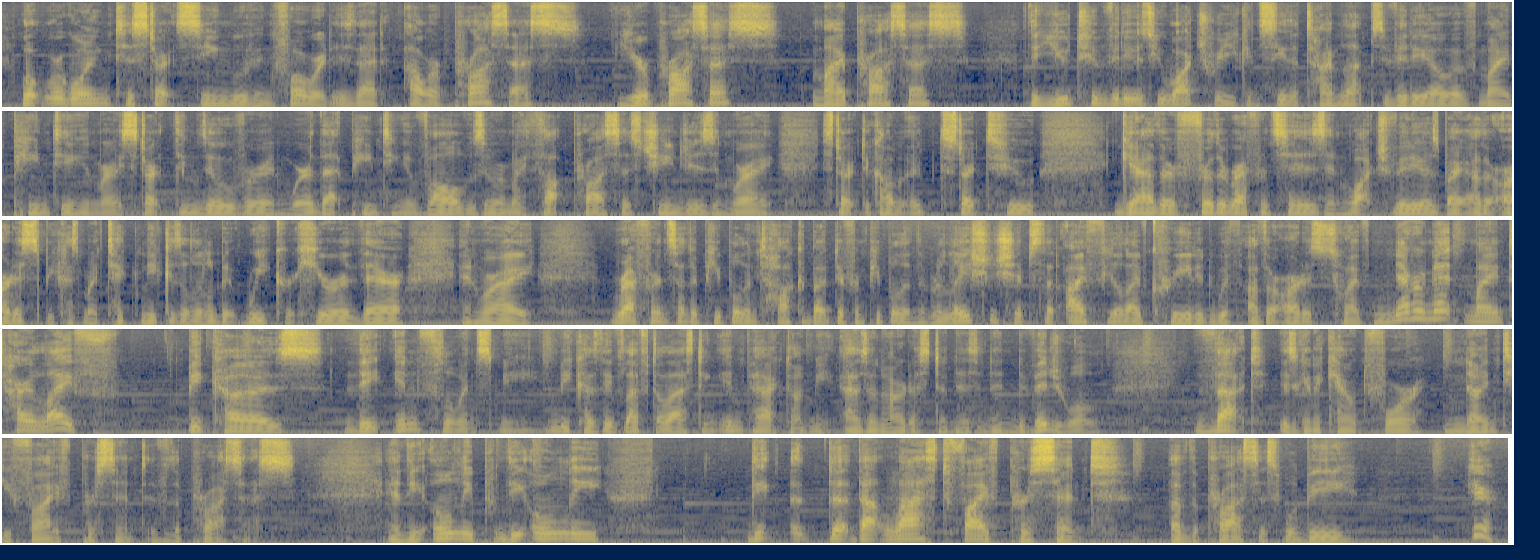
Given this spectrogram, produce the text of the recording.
what we're going to start seeing moving forward is that our process, your process, my process, the YouTube videos you watch where you can see the time lapse video of my painting and where I start things over and where that painting evolves and where my thought process changes and where I start to start to gather further references and watch videos by other artists because my technique is a little bit weaker here or there and where I reference other people and talk about different people and the relationships that I feel I've created with other artists who I've never met in my entire life because they influence me, because they've left a lasting impact on me as an artist and as an individual, that is going to count for 95% of the process. And the only the only the, uh, the that last 5% of the process will be here.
